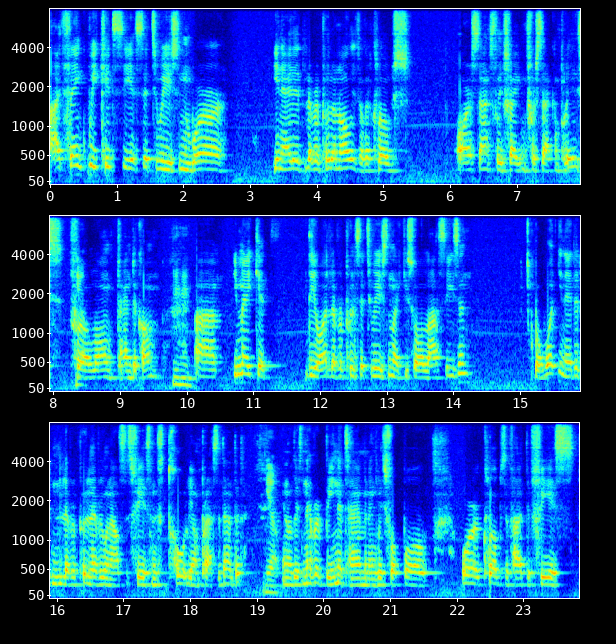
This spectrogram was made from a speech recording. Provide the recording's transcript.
I think we could see a situation where United, Liverpool, and all these other clubs are essentially fighting for second place for yeah. a long time to come. Mm-hmm. Um, you might get the odd Liverpool situation like you saw last season, but what United and Liverpool and everyone else is facing is totally unprecedented. Yeah. You know, there's never been a time in English football where clubs have had to face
